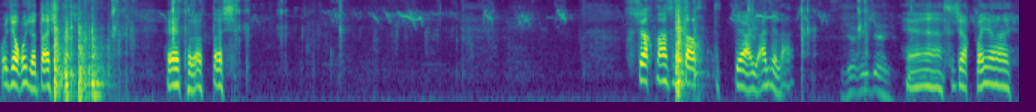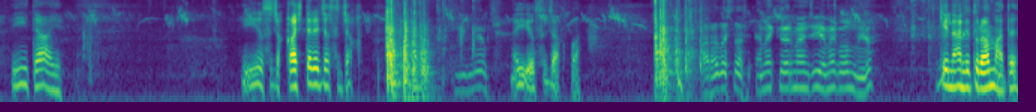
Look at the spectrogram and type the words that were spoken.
Koca koca taşlar. Her taraf taş. Sıcak nasıl da değer Ali la. Sıcak iyi değil. He, sıcak bayağı iyi de iyi. İyi sıcak. Kaç derece sıcak? Bilmiyorum ki. İyi sıcak var. Arkadaşlar emek vermeyince yemek olmuyor. Gene Ali duramadı.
